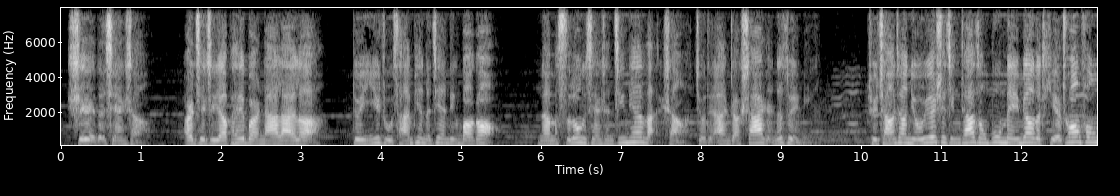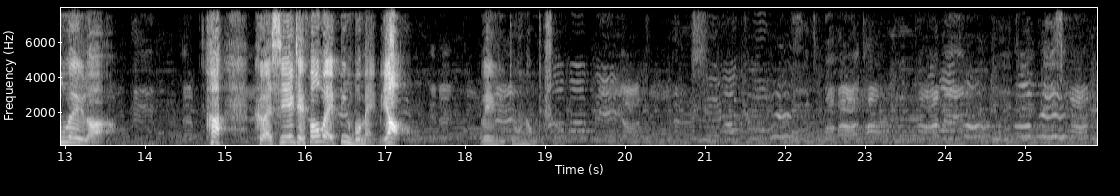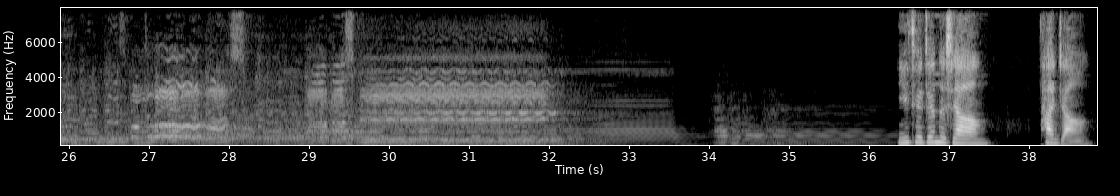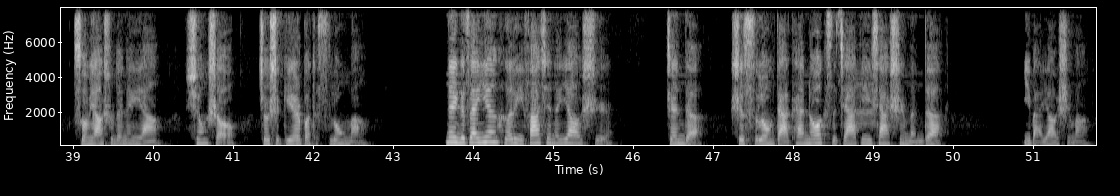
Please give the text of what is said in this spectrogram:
是的，先生。而且只要 Paper 拿来了对遗嘱残片的鉴定报告，那么 Sloan 先生今天晚上就得按照杀人的罪名，去尝尝纽约市警察总部美妙的铁窗风味了。哈，可惜这风味并不美妙。威利嘟囔着说。一切真的像探长所描述的那样，凶手就是 Gilbert Sloan 吗？那个在烟盒里发现的钥匙，真的是 Sloan 打开 Knox 家地下室门的一把钥匙吗？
